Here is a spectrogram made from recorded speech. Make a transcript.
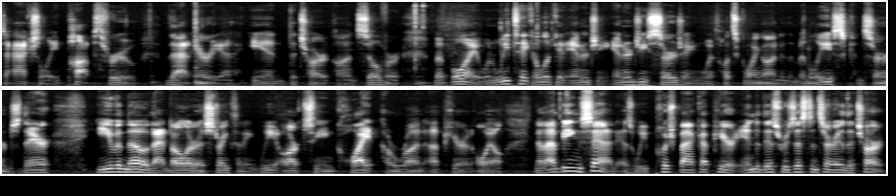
to actually pop through that area in the chart on silver. But boy, when we take a look at energy, energy surging with what's going on in the Middle East, concerns there, even though that dollar is strengthening, we are seeing quite a run up here in oil. Now, that being said, as we push back up here into this resistance area of the chart,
